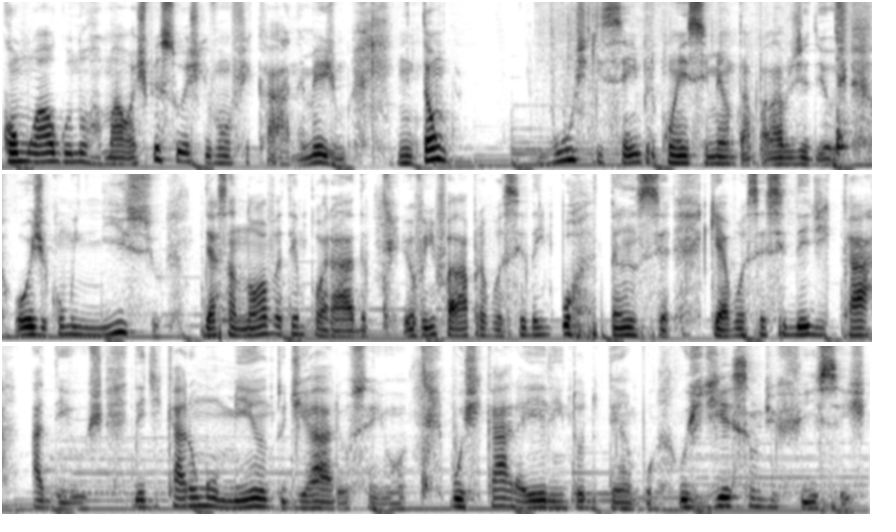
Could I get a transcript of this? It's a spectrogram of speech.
como algo normal? As pessoas que vão ficar, não é mesmo? Então, busque sempre o conhecimento da palavra de Deus. Hoje, como início dessa nova temporada, eu venho falar para você da importância que é você se dedicar a Deus, dedicar um momento diário ao Senhor, buscar a Ele em todo tempo. Os dias são difíceis,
